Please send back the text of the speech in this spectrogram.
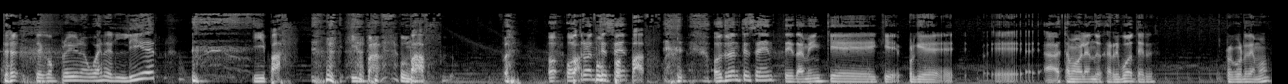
Te, te compré una buena en el líder y paf, Y paf, pum. paf. O- otro, antecedente, otro antecedente también que, que porque eh, estamos hablando de Harry Potter, recordemos,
